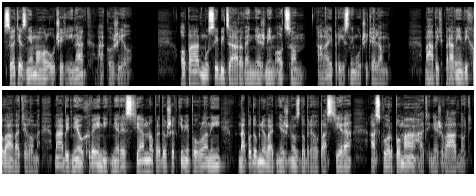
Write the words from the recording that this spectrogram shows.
svetec nemohol učiť inak, ako žil. Opád musí byť zároveň nežným otcom, ale aj prísnym učiteľom. Má byť pravým vychovávateľom, má byť neuchvejný k nerestiam, no predovšetkým je povolaný napodobňovať nežnosť dobrého pastiera a skôr pomáhať, než vládnuť.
